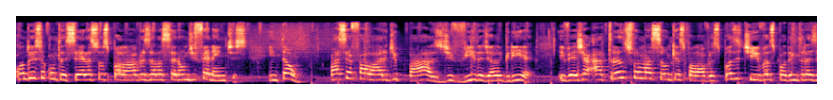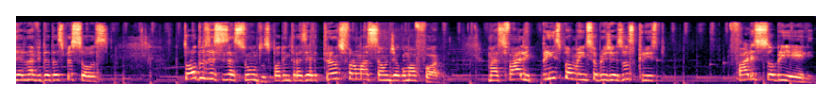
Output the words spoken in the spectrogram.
Quando isso acontecer, as suas palavras elas serão diferentes. Então, passe a falar de paz, de vida, de alegria e veja a transformação que as palavras positivas podem trazer na vida das pessoas. Todos esses assuntos podem trazer transformação de alguma forma, mas fale principalmente sobre Jesus Cristo. Fale sobre ele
